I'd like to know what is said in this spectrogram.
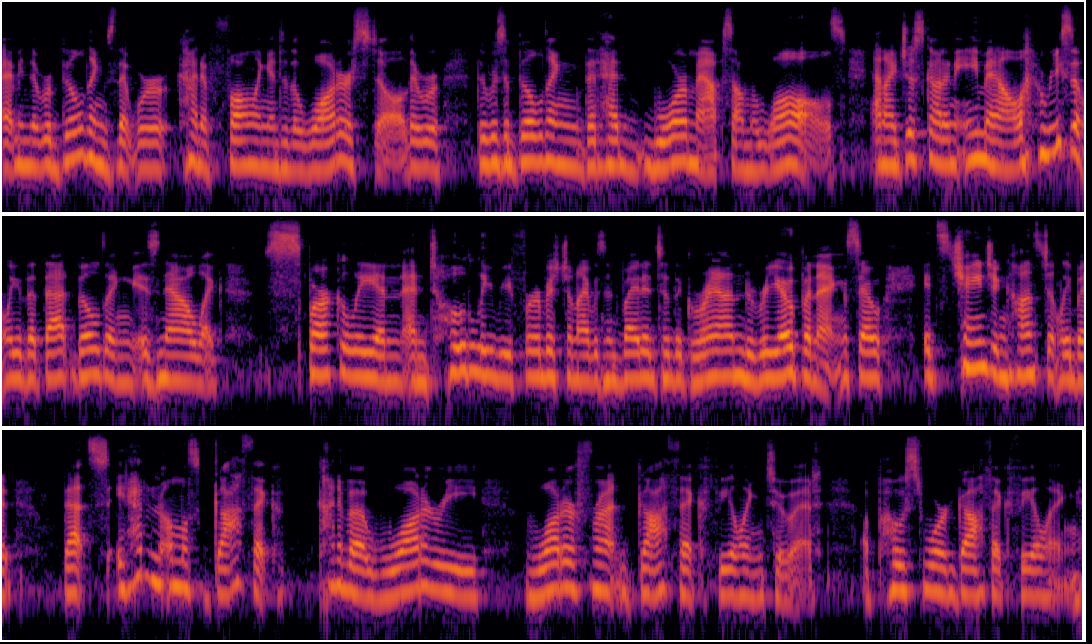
I mean, there were buildings that were kind of falling into the water still. There were there was a building that had war maps on the walls, and I just got an email recently that that building is now like sparkly and and totally refurbished, and I was invited to the grand reopening. So it's changing constantly, but that's it had an almost gothic kind of a watery waterfront gothic feeling to it, a post war gothic feeling.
